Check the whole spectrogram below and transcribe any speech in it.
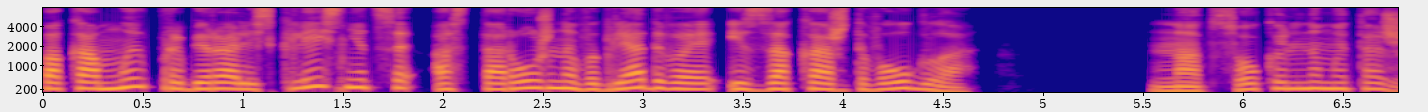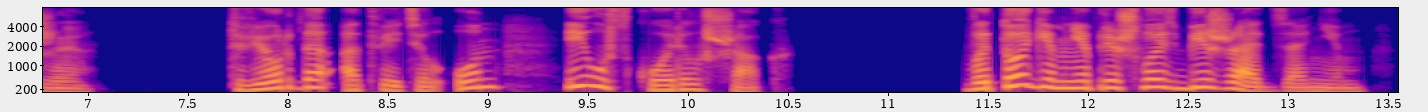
пока мы пробирались к лестнице, осторожно выглядывая из-за каждого угла. «На цокольном этаже», — твердо ответил он и ускорил шаг. В итоге мне пришлось бежать за ним —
